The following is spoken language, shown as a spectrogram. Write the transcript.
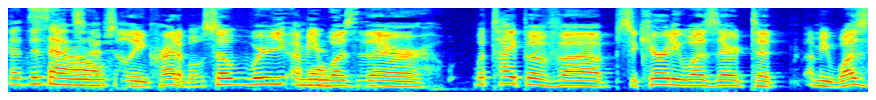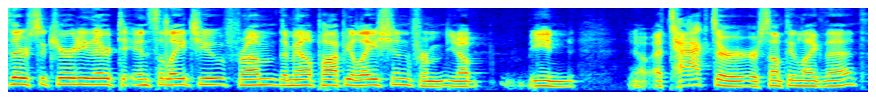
That, this, so, that's absolutely incredible. So, were you? I mean, was there what type of uh, security was there to? I mean, was there security there to insulate you from the male population from you know being you know attacked or, or something like that?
